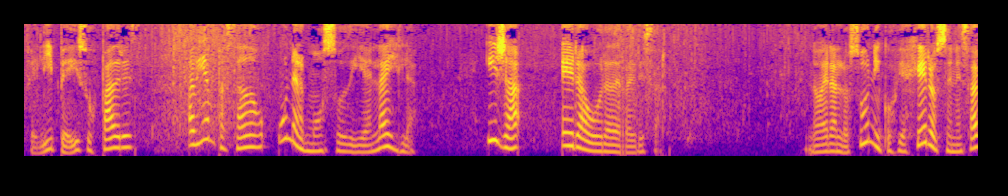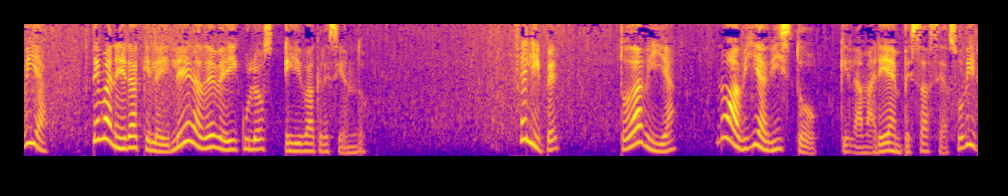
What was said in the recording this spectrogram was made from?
Felipe y sus padres habían pasado un hermoso día en la isla y ya era hora de regresar. No eran los únicos viajeros en esa vía, de manera que la hilera de vehículos iba creciendo. Felipe todavía no había visto que la marea empezase a subir,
